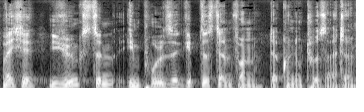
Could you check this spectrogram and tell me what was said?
Welche jüngsten Impulse gibt es denn von der Konjunkturseite?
